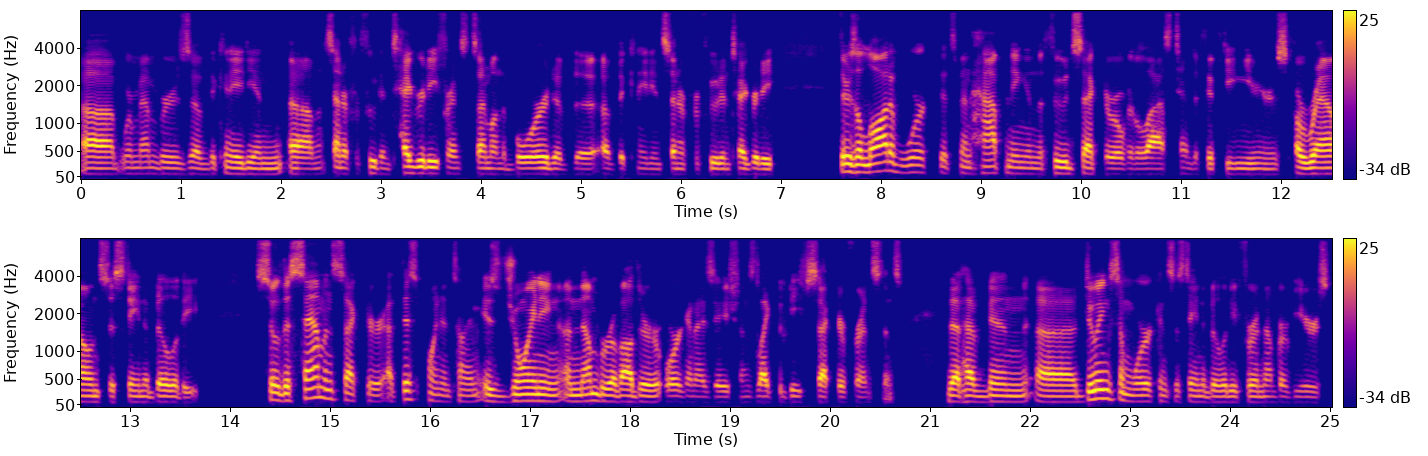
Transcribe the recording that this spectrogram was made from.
Uh, we're members of the Canadian um, Center for Food Integrity. For instance, I'm on the board of the of the Canadian Center for Food Integrity. There's a lot of work that's been happening in the food sector over the last 10 to 15 years around sustainability. So the salmon sector at this point in time is joining a number of other organizations, like the beef sector, for instance, that have been uh, doing some work in sustainability for a number of years.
